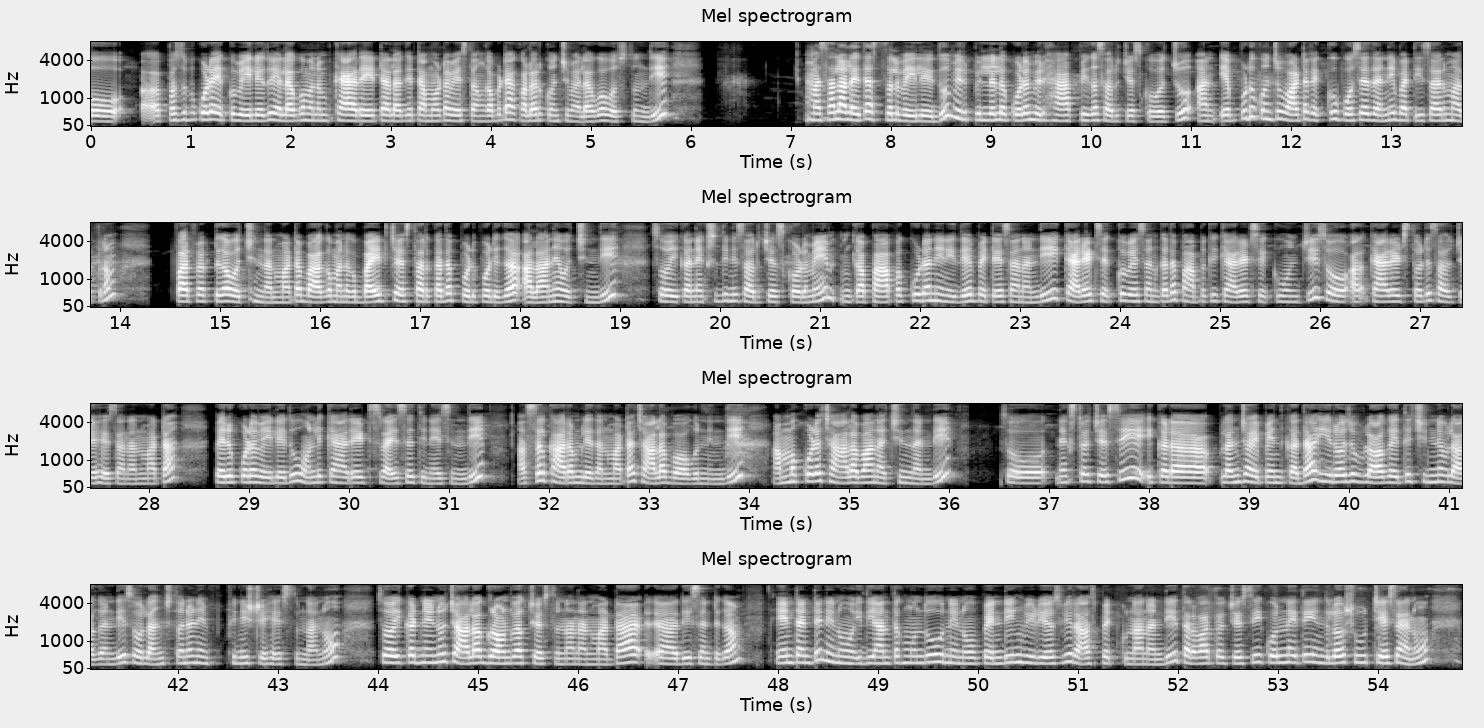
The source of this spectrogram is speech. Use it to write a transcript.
పసుపు కూడా ఎక్కువ వేయలేదు. ఎలాగో మనం క్యారెట్ అలాగే టమోటా వేస్తాం కాబట్టి ఆ కలర్ కొంచెం ఎలాగో వస్తుంది. మసాలాలు అయితే అస్సలు వేయలేదు. మీరు పిల్లలకు కూడా మీరు హ్యాపీగా సర్వ్ చేసుకోవచ్చు. అండ్ ఎప్పుడు కొంచెం వాటర్ ఎక్కువ పోసేదాన్ని. బట్ ఈసారి మాత్రం పర్ఫెక్ట్గా వచ్చిందనమాట. బాగా మనకు బయట చేస్తారు కదా పొడి పొడిగా అలానే వచ్చింది. సో ఇక నెక్స్ట్ దీన్ని సర్వ్ చేసుకోవడమే. ఇంకా పాపకు కూడా నేను ఇదే పెట్టేశానండి. క్యారెట్స్ ఎక్కువ వేసాను కదా పాపకి క్యారెట్స్ ఎక్కువ ఉంచి సో ఆ క్యారెట్స్ తోటి సర్వ్ చేసేసాను అనమాట పెరుగు కూడా వేయలేదు ఓన్లీ క్యారెట్స్ రైసే తినేసింది. అస్సలు కారం లేదనమాట చాలా బాగుండింది. అమ్మకు కూడా చాలా బాగా నచ్చిందండి. సో నెక్స్ట్ వచ్చేసి ఇక్కడ లంచ్ అయిపోయింది కదా. ఈరోజు వ్లాగ్ అయితే చిన్న వ్లాగ్ అండి. సో లంచ్తోనే నేను ఫినిష్ చేసేస్తున్నాను. సో ఇక్కడ నేను చాలా గ్రౌండ్ వర్క్ చేస్తున్నాను అనమాట రీసెంట్గా ఏంటంటే నేను ఇది అంతకుముందు నేను పెండింగ్ వీడియోస్వి రాసి పెట్టుకున్నానండి. తర్వాత వచ్చేసి కొన్ని అయితే ఇందులో షూట్ చేశాను.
